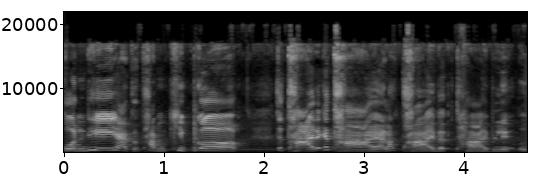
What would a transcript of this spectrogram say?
คนที่อยากจะทำคลิปก็ จะถ่ายได้ก็ถ่ายแล้วถ่ายแบบถ่ายไปเลย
